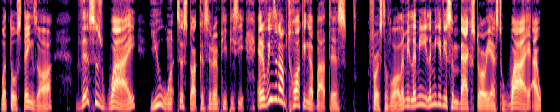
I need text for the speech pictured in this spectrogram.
what those things are, this is why you want to start considering PPC. And the reason I'm talking about this, first of all, let me let me let me give you some backstory as to why I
